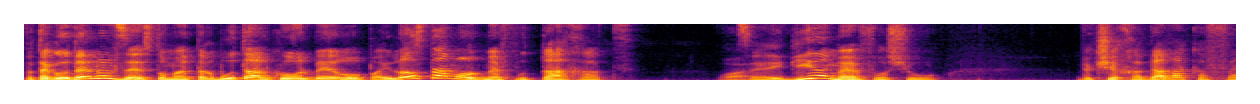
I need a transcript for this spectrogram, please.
ואתה גודל על זה, זאת אומרת, תרבות האלכוהול באירופה היא לא סתם מאוד מפותחת. וואי. זה הגיע מאיפשהו. וכשחדר הקפה,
